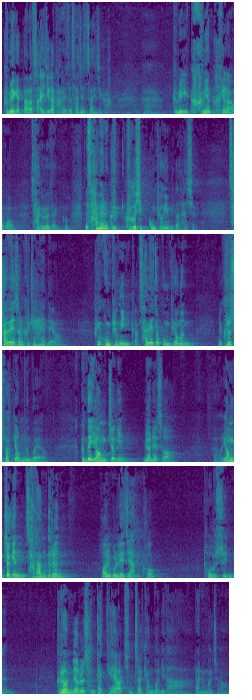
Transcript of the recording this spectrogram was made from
금액에 따라 사이즈가 다르죠. 사진 사이즈가. 아, 금액이 크면 크게 나오고 작으면 작고. 사회는 그, 그것이 공평입니다. 사실. 사회에서는 그렇게 해야 돼요. 그게 공평이니까. 사회적 공평은 그럴 수밖에 없는 거예요. 그런데 영적인 면에서 어, 영적인 사람들은 얼굴 내지 않고 도울 수 있는 그런 면을 선택해야 진짜 경건이다라는 거죠.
